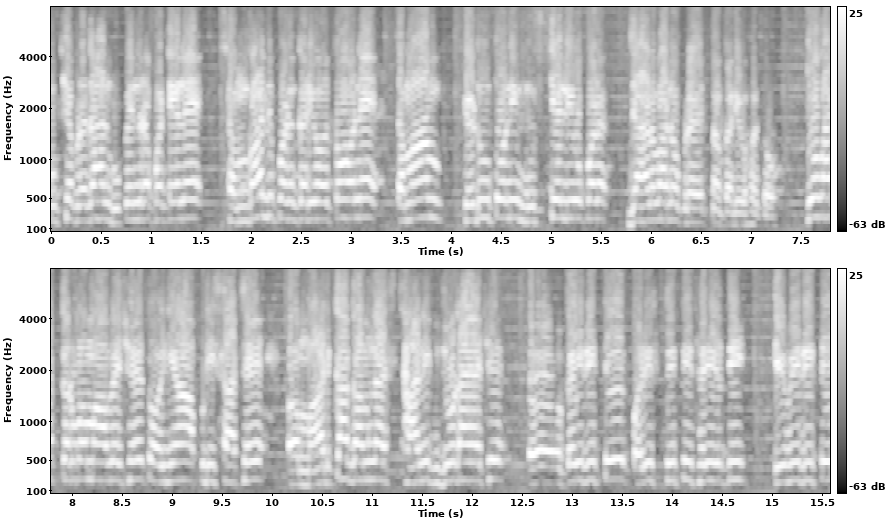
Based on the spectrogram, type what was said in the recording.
મુખ્ય પ્રધાન ભૂપેન્દ્ર પટેલે સંવાદ પણ કર્યો હતો અને તમામ ખેડૂતોની મુશ્કેલીઓ પણ જાણવાનો પ્રયત્ન કર્યો હતો. જો વાત કરવામાં આવે છે, તો અહીંયા આપણી સાથે માડકા ગામના સ્થાનિક જોડાયા છે. કઈ રીતે પરિસ્થિતિ થઈ હતી, કેવી રીતે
